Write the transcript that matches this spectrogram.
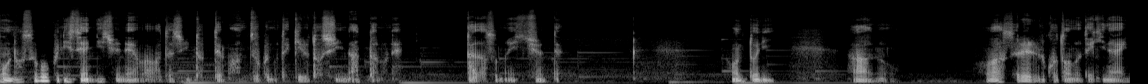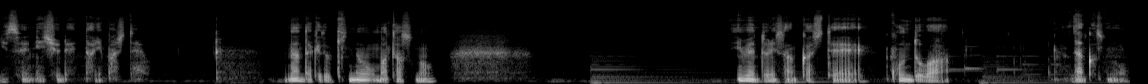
ものすごく2020年は私にとって満足のできる年になったのね。ただその一瞬で。本当に、あの、忘れることのできない2020年になりましたよ。なんだけど昨日またその、イベントに参加して、今度は、なんかその、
